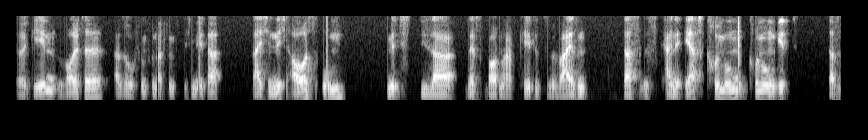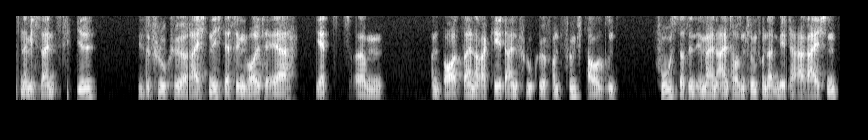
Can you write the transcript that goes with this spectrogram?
äh, gehen wollte. Also 550 Meter reichen nicht aus, um mit dieser selbstgebauten Rakete zu beweisen, dass es keine Erdkrümmung Krümmung gibt. Das ist nämlich sein Ziel. Diese Flughöhe reicht nicht. Deswegen wollte er jetzt ähm, an Bord seiner Rakete eine Flughöhe von 5000 Fuß, das sind immerhin 1500 Meter, erreichen.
